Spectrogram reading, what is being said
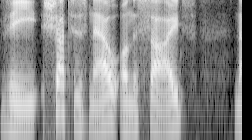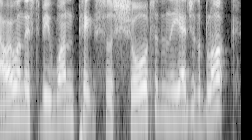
the shutters now on the sides. Now I want this to be one pixel shorter than the edge of the block.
